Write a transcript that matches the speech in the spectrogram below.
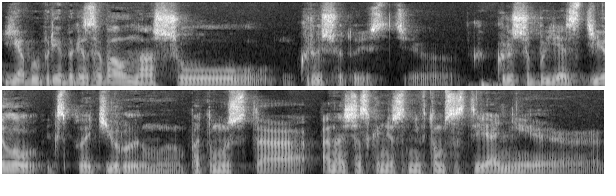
Я бы преобразовал нашу крышу, то есть э, крышу бы я сделал эксплуатируемую, потому что она сейчас, конечно, не в том состоянии,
